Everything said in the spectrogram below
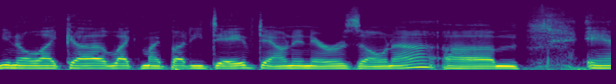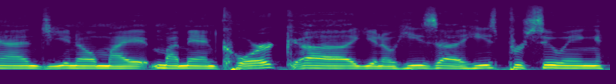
you know, like uh, like my buddy Dave down in Arizona, um, and you know my my man Cork, uh, you know, he's uh, he's pursuing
